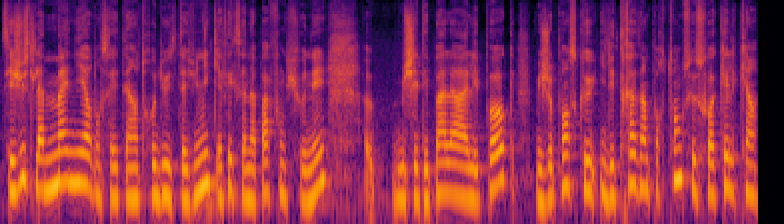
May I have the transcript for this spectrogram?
C'est juste la manière dont ça a été introduit aux États-Unis qui a fait que ça n'a pas fonctionné. J'étais pas là à l'époque, mais je pense qu'il est très important que ce soit quelqu'un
